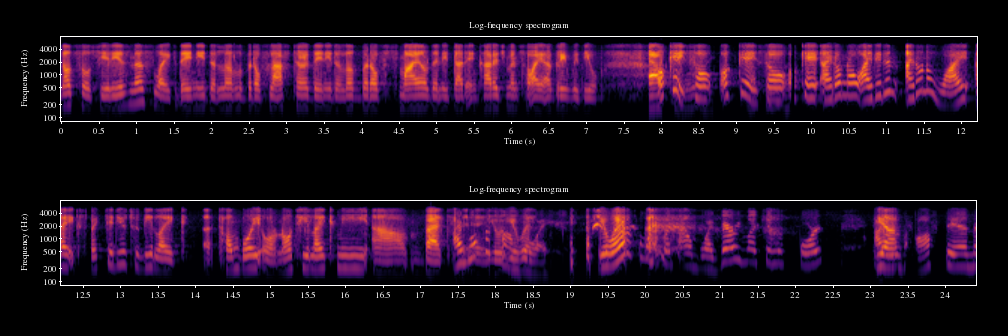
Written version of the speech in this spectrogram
not so seriousness, like they need a little bit of laughter, they need a little bit of smile, they need that encouragement. So I agree with you. Absolutely. Okay, so okay, Absolutely. so okay, I don't know. I didn't I don't know why I expected you to be like a tomboy or naughty like me, uh, but I was uh, a you, tomboy. You were, you were? I was a tomboy, very much in the sports. Yeah. I was often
